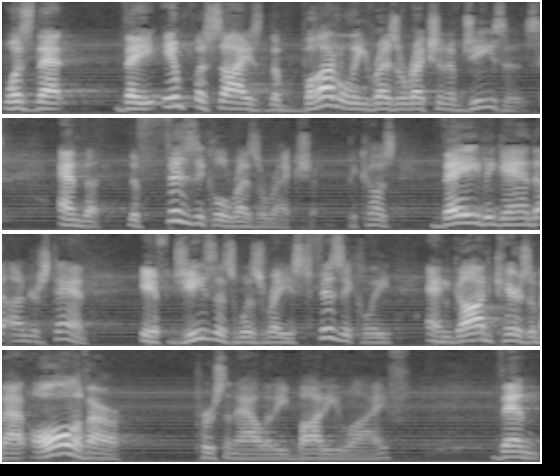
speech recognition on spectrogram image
was that they emphasized the bodily resurrection of Jesus and the, the physical resurrection because they began to understand if Jesus was raised physically and God cares about all of our personality, body, life, then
